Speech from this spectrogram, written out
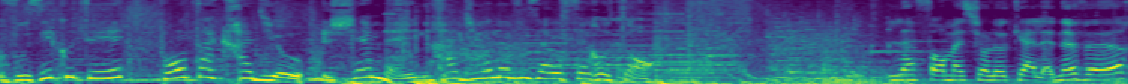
Vous écoutez Pontac Radio. Jamais une radio ne vous a offert autant. L'information locale à 9h,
